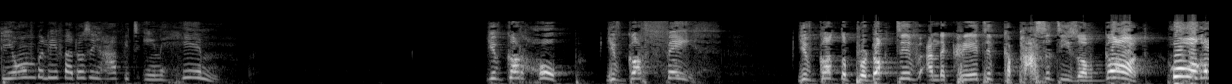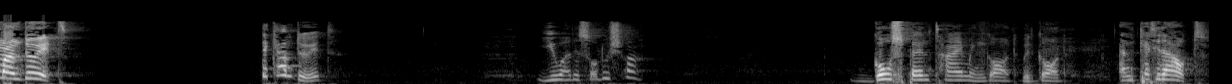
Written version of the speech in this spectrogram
the unbeliever doesn't have it in him. You've got hope. You've got faith. You've got the productive and the creative capacities of God. Who will come and do it? They can't do it. You are the solution. Go spend time in God, with God, and get it out.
